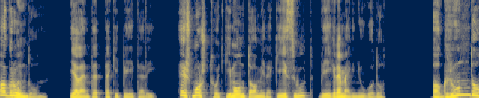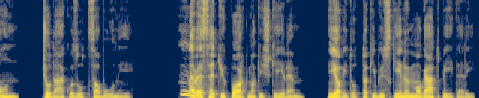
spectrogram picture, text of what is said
A grundon, jelentette ki Péteri, és most, hogy kimondta, amire készült, végre megnyugodott. A grundon? csodálkozott Szabóné. Nevezhetjük parknak is, kérem, javította ki büszkén önmagát Péteri.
